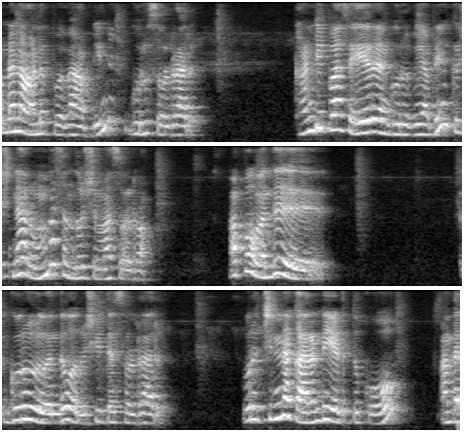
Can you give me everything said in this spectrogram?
உன்னை நான் அனுப்புவேன் அப்படின்னு குரு சொல்கிறாரு கண்டிப்பாக செய்கிறேன் குருவே அப்படின்னு கிருஷ்ணா ரொம்ப சந்தோஷமாக சொல்கிறான் அப்போ வந்து குரு வந்து ஒரு விஷயத்த சொல்கிறாரு ஒரு சின்ன கரண்டி எடுத்துக்கோ. அந்த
